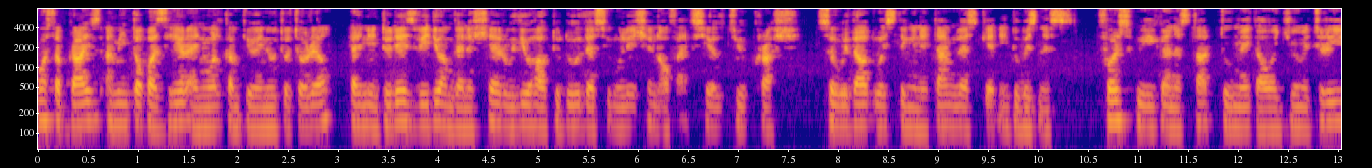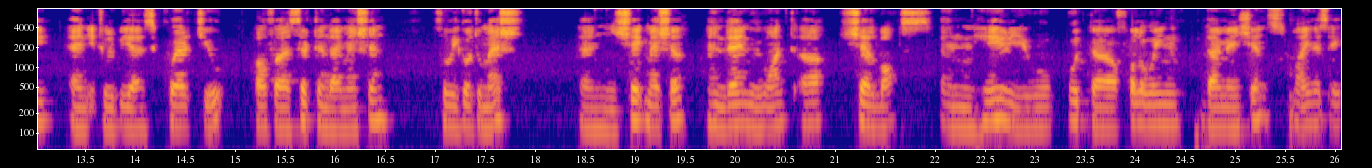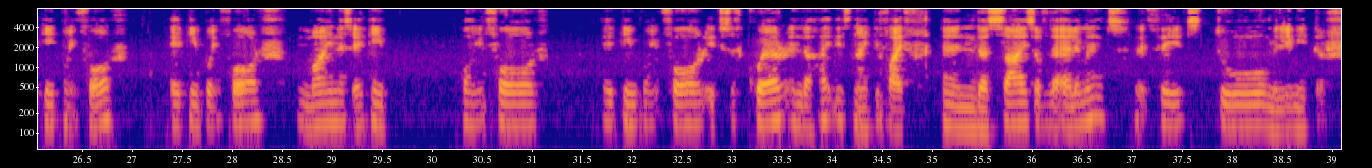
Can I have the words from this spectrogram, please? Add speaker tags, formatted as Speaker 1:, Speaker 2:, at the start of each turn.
Speaker 1: What's up guys, Ameen Topa's here and welcome to a new tutorial. And in today's video, I'm gonna share with you how to do the simulation of axial tube crush. So without wasting any time, let's get into business. First, we're gonna start to make our geometry and it will be a square tube of a certain dimension. So we go to mesh and shape mesher and then we want a shell box and here you put the following dimensions minus 18.4 18.4 minus 18.4 18.4 it's a square and the height is 95 and the size of the element let's say it's 2 millimeters.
